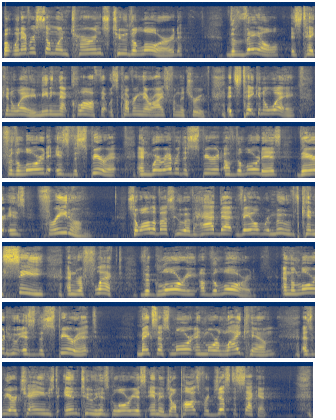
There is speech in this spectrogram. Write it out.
but whenever someone turns to the Lord, the veil is taken away, meaning that cloth that was covering their eyes from the truth. It's taken away. For the Lord is the Spirit, and wherever the Spirit of the Lord is, there is freedom. So, all of us who have had that veil removed can see and reflect the glory of the Lord. And the Lord, who is the Spirit, makes us more and more like Him as we are changed into His glorious image. I'll pause for just a second.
